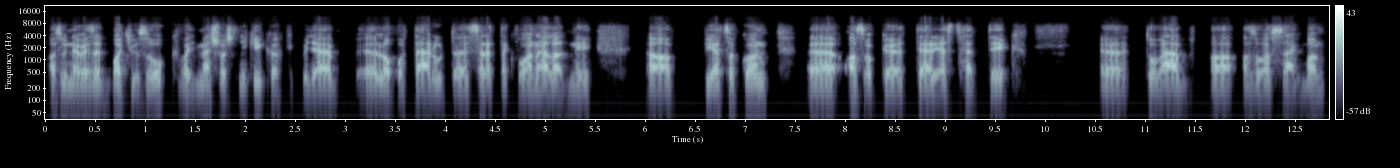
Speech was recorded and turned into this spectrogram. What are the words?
az úgynevezett batyuzók, vagy mesosnyikik, akik ugye lopott árut szerettek volna eladni a piacokon, azok terjeszthették tovább az országban.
